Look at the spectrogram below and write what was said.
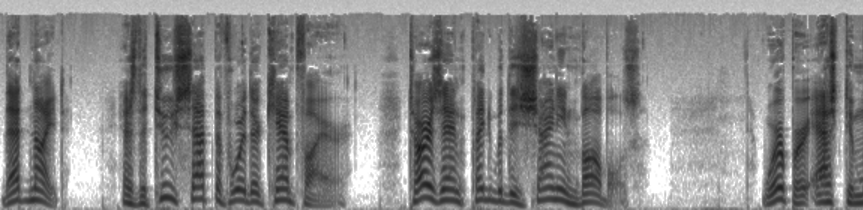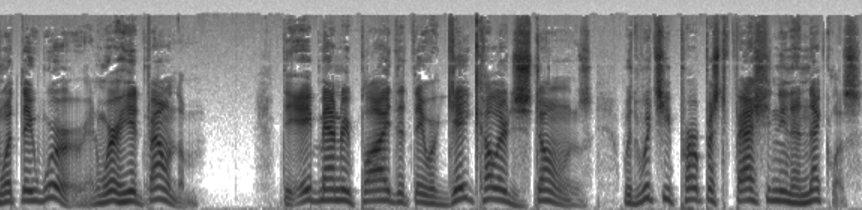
that night, as the two sat before their campfire, Tarzan played with his shining baubles. Werper asked him what they were and where he had found them. The ape man replied that they were gay colored stones with which he purposed fashioning a necklace,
